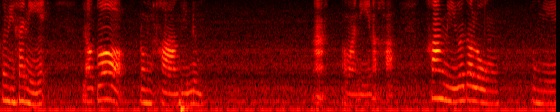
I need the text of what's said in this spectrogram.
ก็มีแค่นี้ แล้วก็ตรงคางนิดนึงอะประมาณนี้นะคะ ข้างนี้ก็จะลงตรงนี้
